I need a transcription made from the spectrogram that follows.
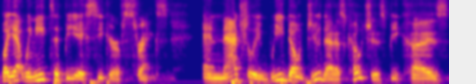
But yet we need to be a seeker of strengths. And naturally, we don't do that as coaches because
